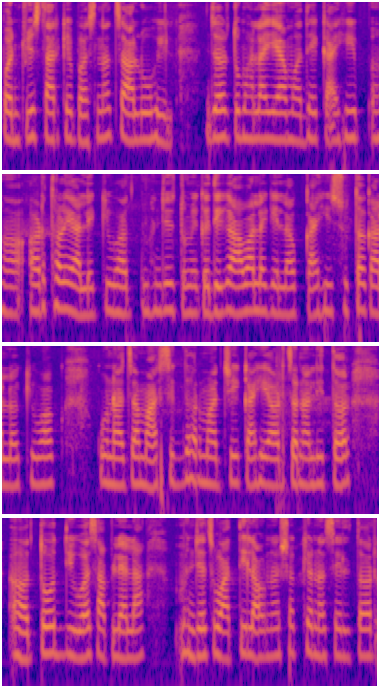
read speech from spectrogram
पंचवीस तारखेपासून चालू होईल. जर तुम्हाला यामध्ये काही अडथळे आले किंवा म्हणजे तुम्ही कधी गावाला गेला काही सुतक आलं किंवा कोणाचा मासिक धर्माची काही अडचण आली तर तो दिवस आपल्याला म्हणजेच वाती लावणं शक्य नसेल तर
